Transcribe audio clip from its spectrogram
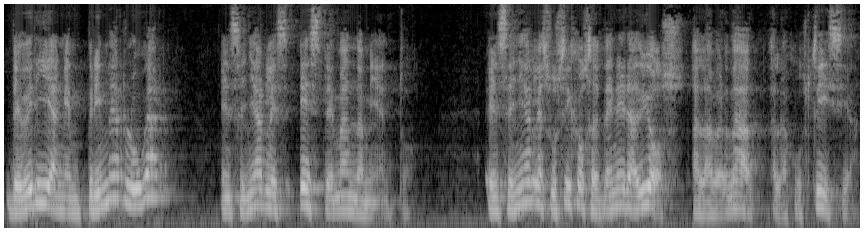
deberían en primer lugar enseñarles este mandamiento, enseñarle a sus hijos a tener a Dios, a la verdad, a la justicia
